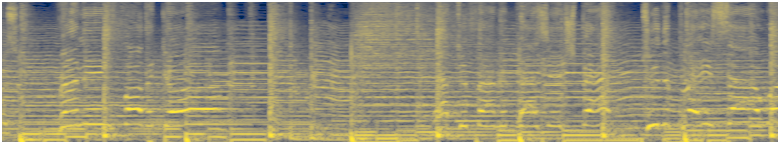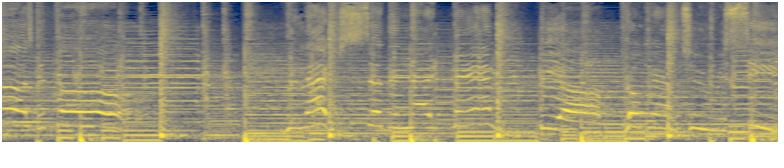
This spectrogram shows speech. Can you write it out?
was of the night, man, we are programmed to receive.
